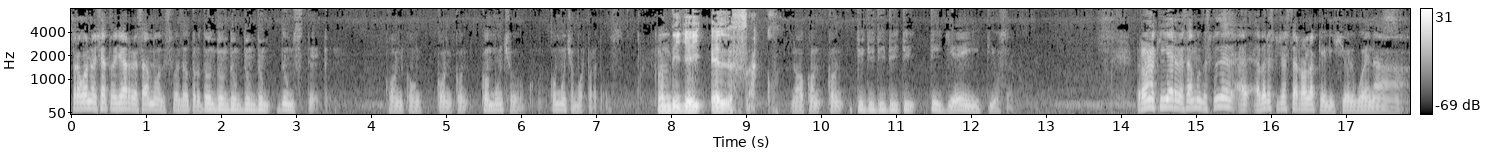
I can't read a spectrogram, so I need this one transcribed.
Pero bueno, chato, ya regresamos después de otro Doom, Doom, Doom, Doom, Doom, Doomstick. Con, con, con, con, con, mucho, con mucho amor para todos. Con DJ El Saco. No, con, con DJ Tío Saco. Pero bueno, aquí ya regresamos. Después de haber escuchado esta rola que eligió el buen ah,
